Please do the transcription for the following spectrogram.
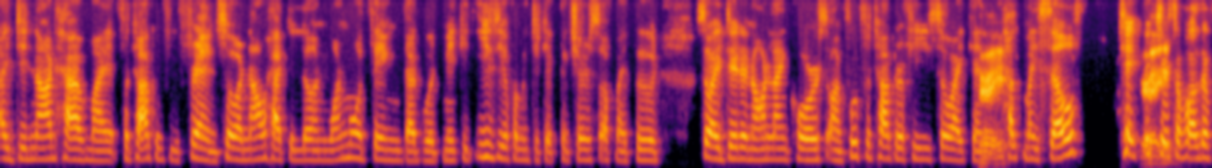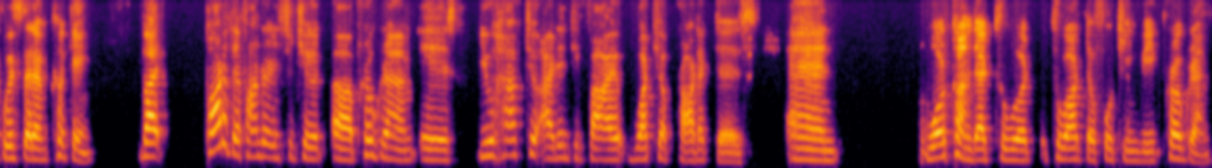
I did not have my photography friend, so I now had to learn one more thing that would make it easier for me to take pictures of my food. So I did an online course on food photography, so I can right. help myself take pictures of all the foods that I'm cooking. But part of the Founder Institute uh, program is you have to identify what your product is and work on that throughout throughout the 14 week program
